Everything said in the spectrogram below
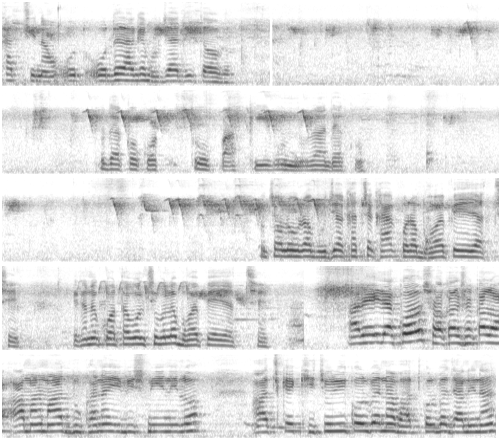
খাচ্ছি না ওদের আগে বুঝিয়ে দিতে হবে। তো দেখো কত পাখি বন্ধুরা দেখো। তো চলো ওরা বুঝিয়া খাচ্ছে, খাক, ওরা ভয় পেয়ে যাচ্ছে। এখানে কথা বলছি বলে ভয় পেয়ে যাচ্ছে। আর এই দেখো, সকাল সকাল আমার মা দুখানা ইলিশ নিয়ে নিল। আজকে খিচুড়ি করবে না ভাত করবে জানি না।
